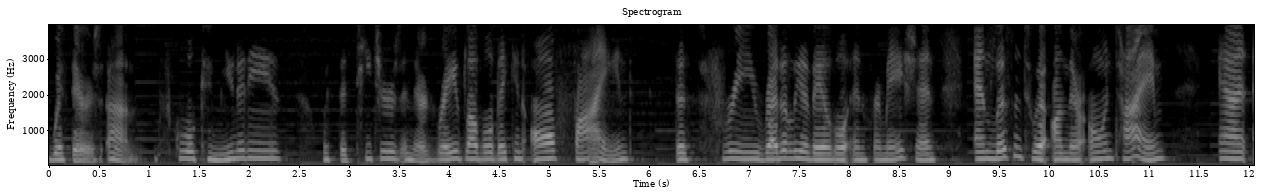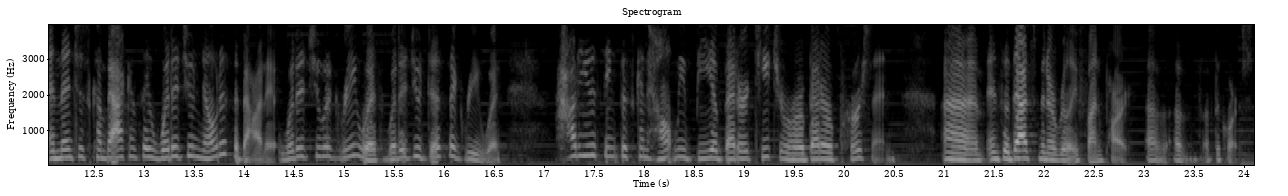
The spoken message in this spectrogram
with their um, school communities, with the teachers in their grade level. They can all find this free, readily available information and listen to it on their own time and, and then just come back and say, what did you notice about it? What did you agree with? What did you disagree with? How do you think this can help me be a better teacher or a better person? Um, and so that's been a really fun part of, of, of the course.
